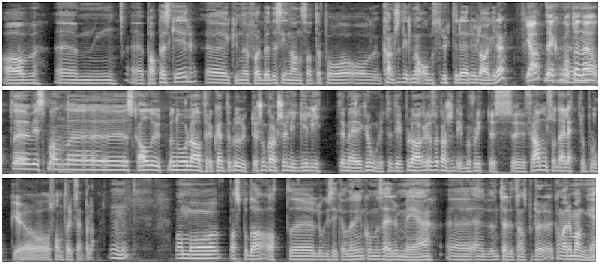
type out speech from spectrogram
av um, pappesker. Uh, kunne forberede sine ansatte på å kanskje til og med omstrukturere lageret. Ja, det kan godt hende at uh, hvis man uh, skal ut med noen lavfrekvente produkter som kanskje ligger litt mer kronglete til på lageret, så kanskje de bør flyttes fram, så det er lettere å plukke og sånn f.eks. Mm. Man må passe på da at logistikkavdelingen kommuniserer med eventuelle transportører. Det kan være mange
